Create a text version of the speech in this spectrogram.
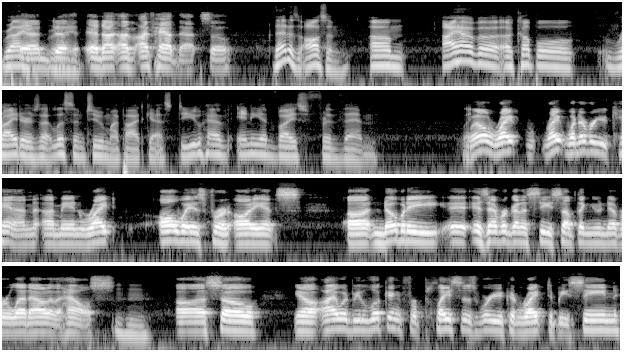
right, and right. Uh, and I, I've I've had that. So That is awesome. Um, I have a, a couple writers that listen to my podcast. Do you have any advice for them? Like- well, write write whatever you can. I mean, write always for an audience. Uh, nobody is ever going to see something you never let out of the house. Mm-hmm. Uh, so, you know, I would be looking for places where you can write to be seen.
